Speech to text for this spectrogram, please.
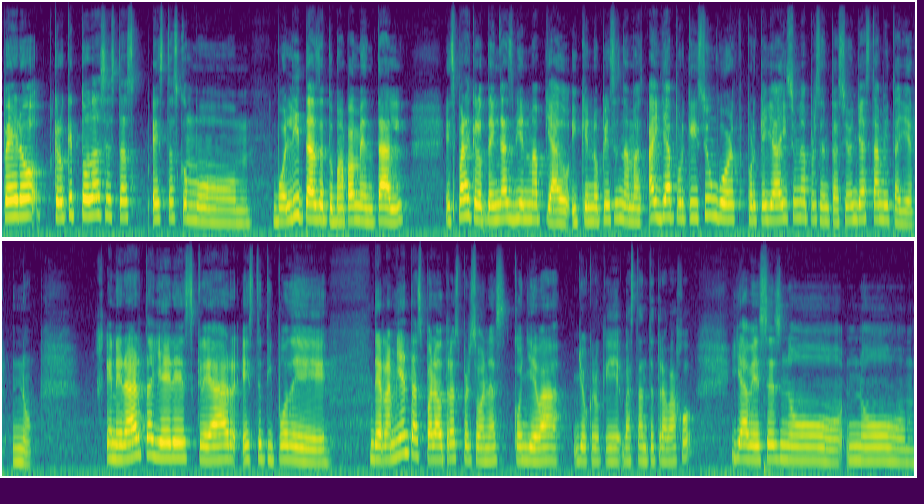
Pero creo que todas estas, estas como bolitas de tu mapa mental es para que lo tengas bien mapeado y que no pienses nada más, ay ya, porque hice un Word, porque ya hice una presentación, ya está mi taller. No generar talleres, crear este tipo de, de herramientas para otras personas conlleva yo creo que bastante trabajo y a veces no, no,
